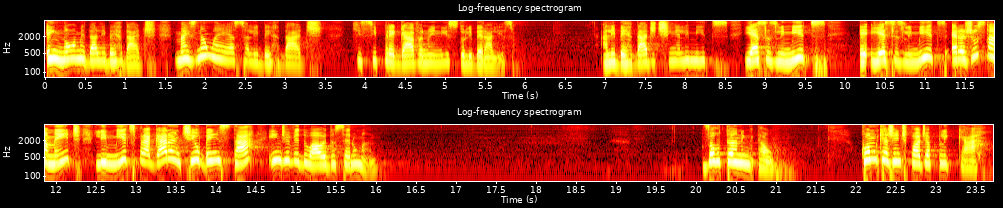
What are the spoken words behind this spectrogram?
em nome da liberdade. Mas não é essa liberdade que se pregava no início do liberalismo. A liberdade tinha limites. E esses limites, e esses limites eram justamente limites para garantir o bem-estar individual e do ser humano. Voltando então, como que a gente pode aplicar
